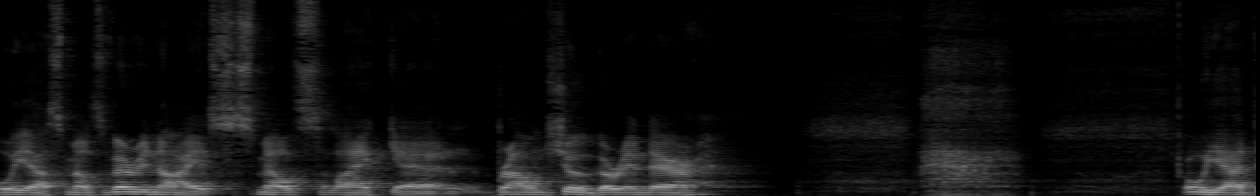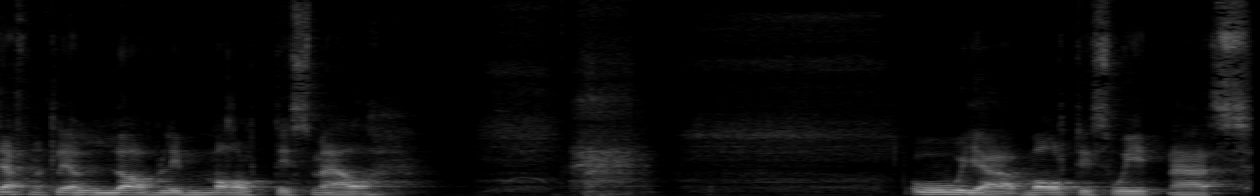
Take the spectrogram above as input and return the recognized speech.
Oh yeah, smells very nice. Smells like uh, brown sugar in there. Oh yeah, definitely a lovely malty smell. Oh yeah, malty sweetness.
